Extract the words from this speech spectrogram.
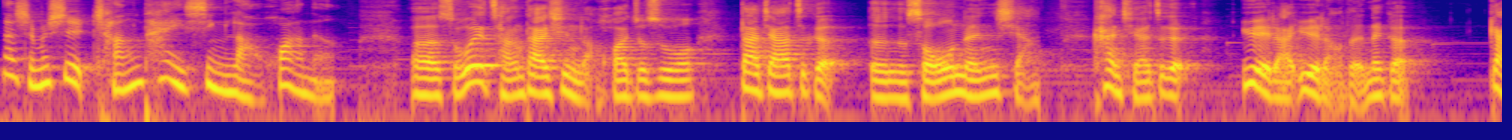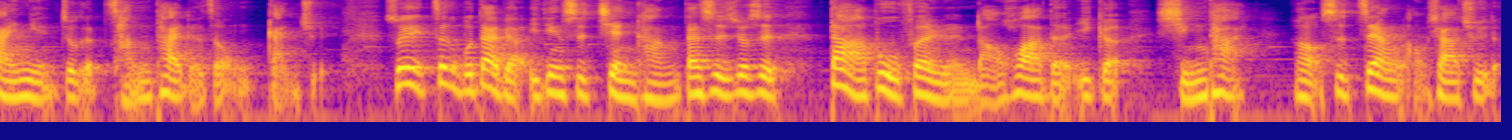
那什么是常态性老化呢？呃，所谓常态性老化，就是说大家这个耳熟能详，看起来这个越来越老的那个概念，这个常态的这种感觉。所以这个不代表一定是健康，但是就是。大部分人老化的一个形态啊，是这样老下去的。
